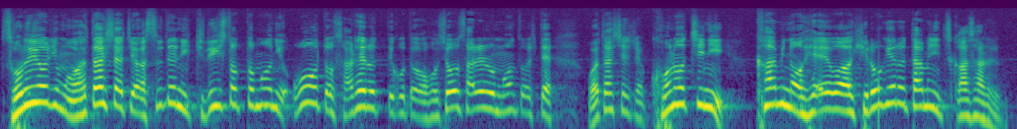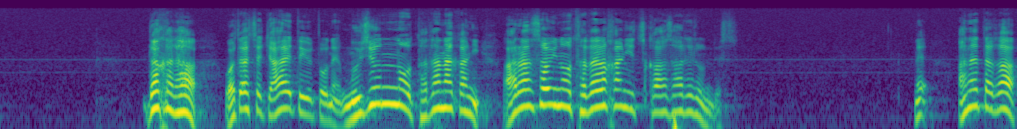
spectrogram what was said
それよりも私たちはすでにキリストと共に王とされるってことが保証されるものとして私たちはこの地に神の平和を広げるために使わされるだから私たちあえて言うとね矛盾のただ中に争いのただ中に使わされるんです。ね、あなたが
